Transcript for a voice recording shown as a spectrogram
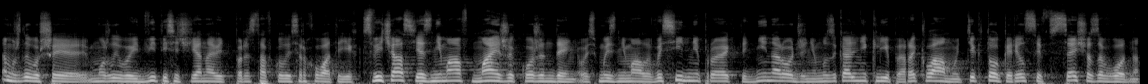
а можливо, ще можливо і дві тисячі. Я навіть перестав колись рахувати їх. В свій час я знімав майже кожен день. Ось ми знімали весільні проекти, дні народження, музикальні кліпи, рекламу, тіктоки, рілси, все що завгодно.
